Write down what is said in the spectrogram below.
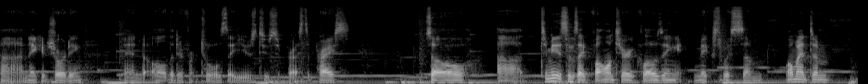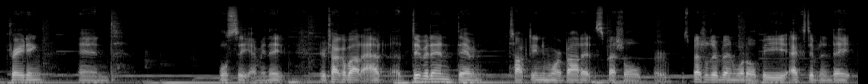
uh, naked shorting and all the different tools they use to suppress the price. So uh, to me this looks like voluntary closing mixed with some momentum trading and we'll see i mean they they're talking about a dividend they haven't talked any more about it. Special or special dividend, what it'll be, X dividend date.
